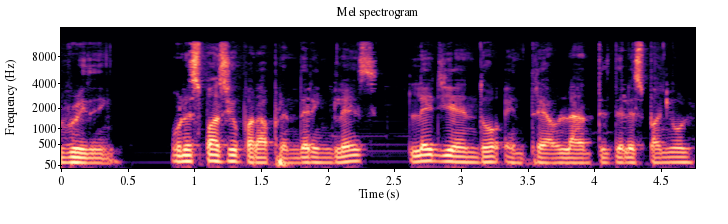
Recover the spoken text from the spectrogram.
Reading, un espacio para aprender inglés leyendo entre hablantes del español.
